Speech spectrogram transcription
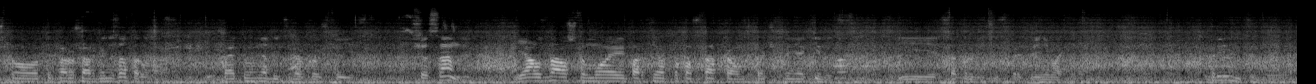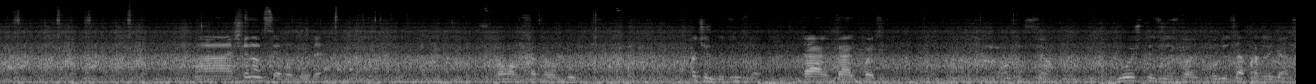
что ты хороший организатор у нас, поэтому у меня для тебя кое-что есть. Що саме? Я узнал, что мой партнер по поставкам хочет меня кинуть и сотрудничать с предпринимателем. Приведите. А що нам з цього буде? Что вам с этого будет? Хочешь быть звездой? Так, так, хоч. Вот и все. Будешь ты звездой, буду тебя продвигать.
